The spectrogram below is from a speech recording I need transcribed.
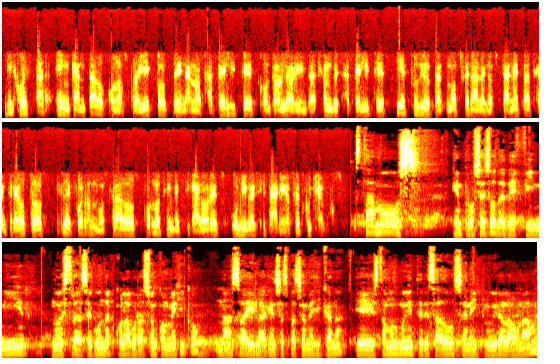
dijo estar encantado con los proyectos de nanosatélites, control de orientación de satélites y estudios de atmósfera de los planetas, entre otros, que le fueron mostrados por los investigadores universitarios. Escuchemos. Estamos en proceso de definir nuestra segunda colaboración con México, NASA y la Agencia Espacial Mexicana. Eh, estamos muy interesados en incluir a la UNAM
